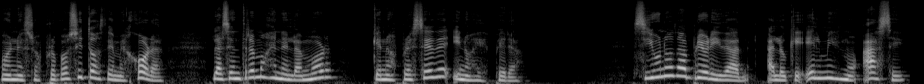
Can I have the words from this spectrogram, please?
o en nuestros propósitos de mejora, la centramos en el amor que nos precede y nos espera. Si uno da prioridad a lo que él mismo hace,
